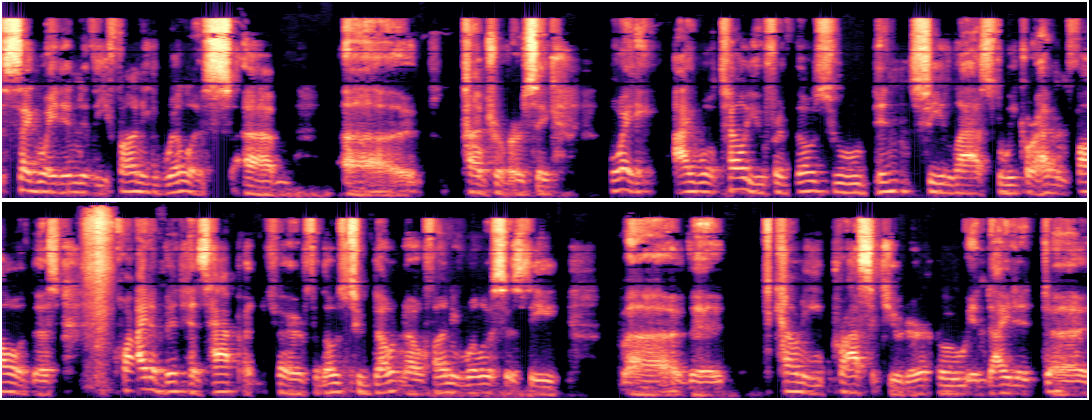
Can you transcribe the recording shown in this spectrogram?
segued into the Fani Willis um, uh, controversy. Boy, I will tell you, for those who didn't see last week or haven't followed this, quite a bit has happened. For, for those who don't know, Fani Willis is the uh, the county prosecutor who indicted uh,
